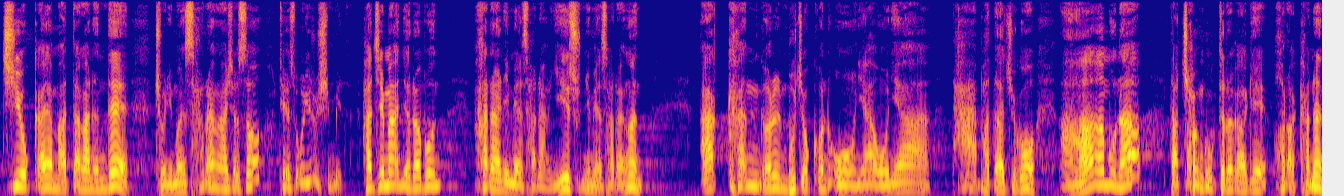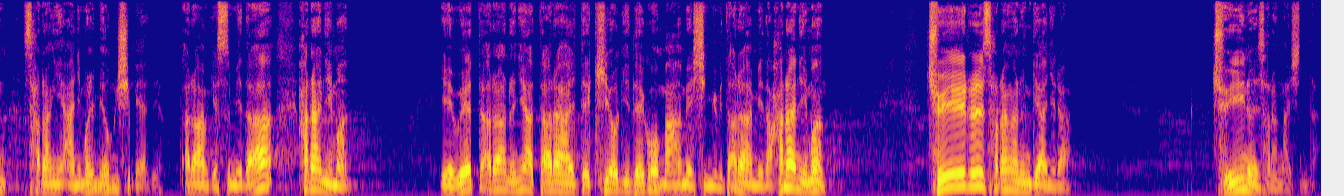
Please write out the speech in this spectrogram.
지옥 가야 마땅하는데 주님은 사랑하셔서 대속을 이루십니다. 하지만 여러분 하나님의 사랑, 예수님의 사랑은 악한 걸 무조건 오냐 오냐 다 받아주고 아무나 다 천국 들어가게 허락하는 사랑이 아님을 명심해야 돼요. 따라하겠습니다. 하나님은 예, 왜 따라하느냐? 따라할 때 기억이 되고 마음에 심김이 따라합니다. 하나님은 죄를 사랑하는 게 아니라 죄인을 사랑하신다.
